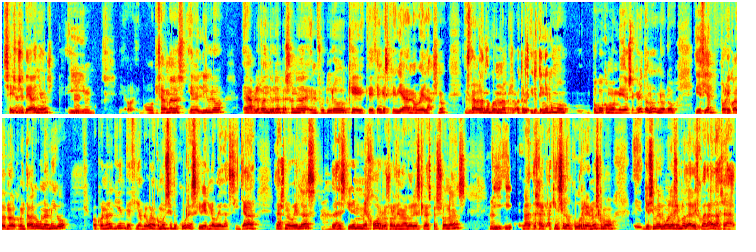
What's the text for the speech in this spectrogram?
seis o siete años, y, hmm. o, quizás más, y en el libro hablaban de una persona en el futuro que, que, decían que escribía novelas, ¿no? Y estaba hablando con una persona, y lo tenía como un poco como medio en secreto, ¿no? no lo, y decía, porque cuando lo comentaba con un amigo o con alguien, decían, pero bueno, ¿cómo se te ocurre escribir novelas? Si ya las novelas las escriben mejor los ordenadores que las personas. Y, o sea, ¿a quién se le ocurre? ¿no? Es como, eh, yo siempre pongo el ejemplo de la raíz cuadrada. O sea,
